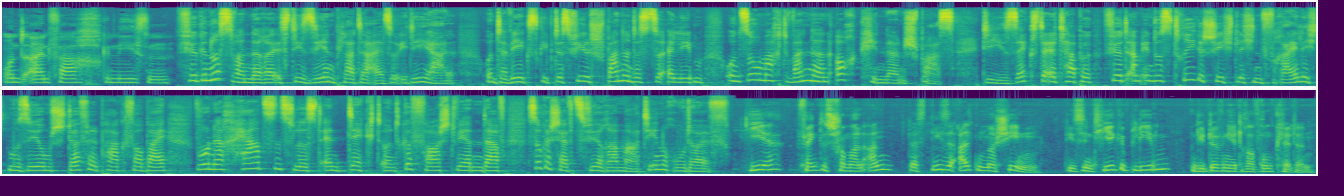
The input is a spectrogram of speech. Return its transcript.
und einfach genießen. Für Genusswanderer ist die Seenplatte also ideal. Unterwegs gibt es viel Spannendes zu erleben und so macht Wandern auch Kindern Spaß. Die sechste Etappe führt am industriegeschichtlichen Freilichtmuseum Stöffelpark vorbei, wo nach Herzenslust entdeckt und geforscht werden darf, so Geschäftsführer Martin Rudolph. Hier fängt es schon mal an, dass diese alten Maschinen, die sind hier geblieben und die dürfen hier drauf rumklettern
